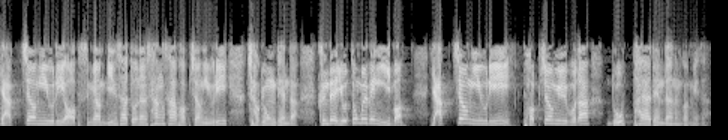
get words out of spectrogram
약정 이율이 없으면 민사 또는 상사 법정 이율이 적용된다. 근데 요 동글뱅이 2번 약정 이율이 법정 이율보다 높아야 된다는 겁니다.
